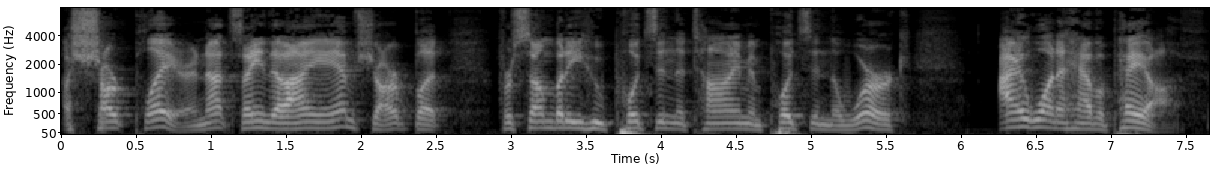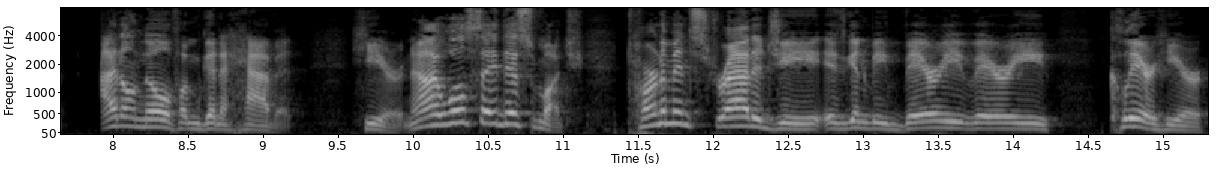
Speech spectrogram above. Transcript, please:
a sharp player. And not saying that I am sharp, but for somebody who puts in the time and puts in the work, I want to have a payoff. I don't know if I'm going to have it here. Now, I will say this much tournament strategy is going to be very, very clear here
